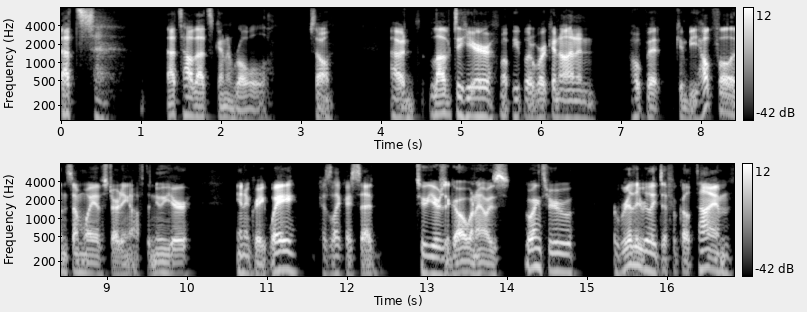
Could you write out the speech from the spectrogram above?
that's that's how that's going to roll. So I would love to hear what people are working on and hope it can be helpful in some way of starting off the new year in a great way. Because, like I said two years ago, when I was going through a really, really difficult time,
